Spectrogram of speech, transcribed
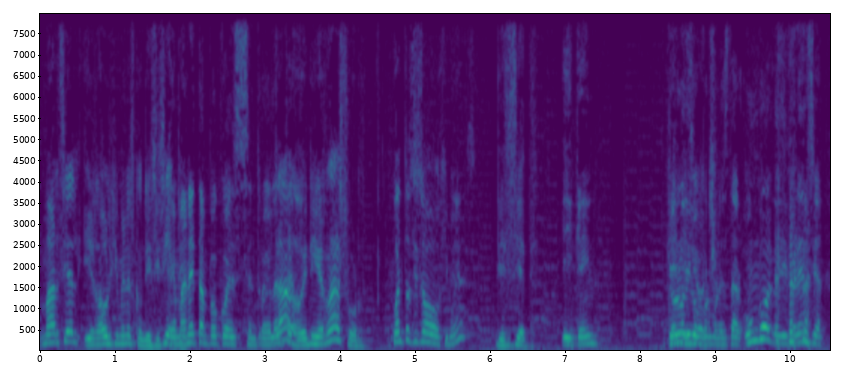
Martial y Raúl Jiménez con 17. Que Mané tampoco es centro delantero. Claro, y ni Rashford ¿Cuántos hizo Jiménez? 17. Y Kane. Kane no lo digo por 18. molestar. Un gol de diferencia.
